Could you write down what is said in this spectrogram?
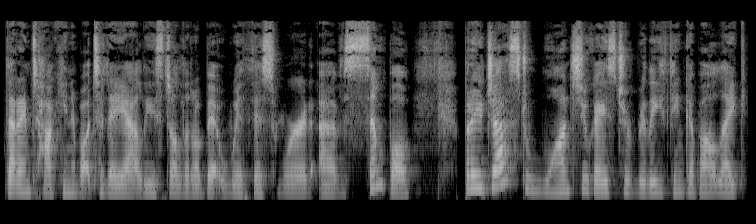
that I'm talking about today, at least a little bit with this word of simple. But I just want you guys to really think about like,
